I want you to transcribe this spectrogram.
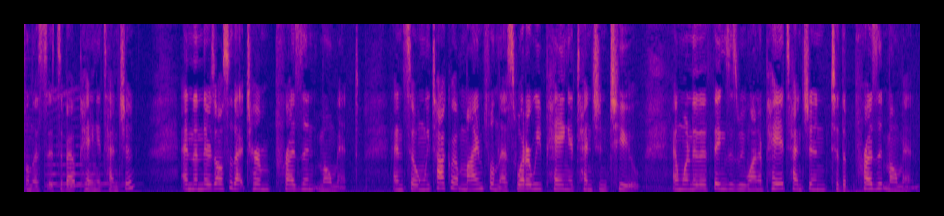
Mindfulness, it's about paying attention. And then there's also that term present moment. And so when we talk about mindfulness, what are we paying attention to? And one of the things is we want to pay attention to the present moment.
